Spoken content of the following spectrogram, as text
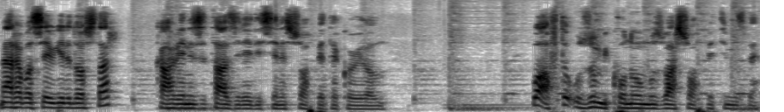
Merhaba sevgili dostlar. Kahvenizi tazelediyseniz sohbete koyulalım. Bu hafta uzun bir konuğumuz var sohbetimizde.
